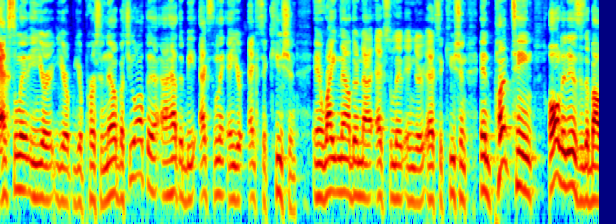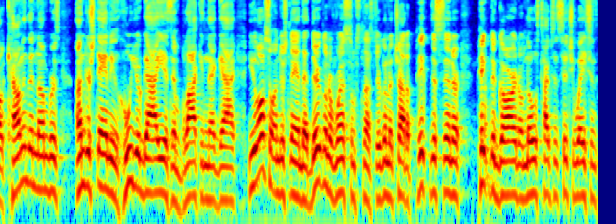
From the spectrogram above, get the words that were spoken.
excellent in your, your, your personnel, but you also have to be excellent in your execution. And right now they're not excellent in your execution. In punt team, all it is is about counting the numbers, understanding who your guy is, and blocking that guy. You also understand that they're going to run some stunts. They're going to try to pick the center, pick the guard on those types of situations,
